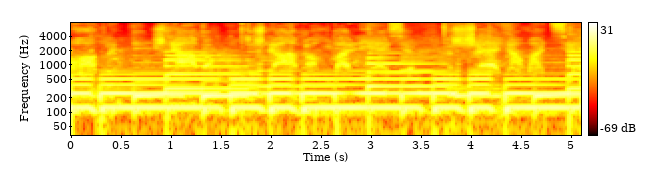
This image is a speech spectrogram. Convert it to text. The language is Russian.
народным шляхом, шляхом по лесе, Женя Матер.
